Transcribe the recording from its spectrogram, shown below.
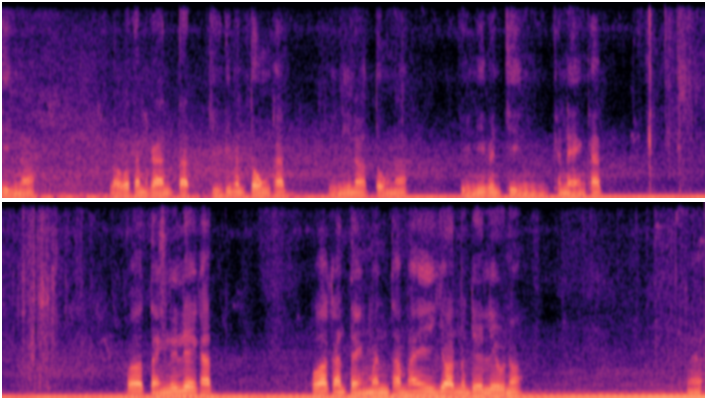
กิ่งเนาะ เราก็ทำการตัดกิ่งที่มันตรงครับ กิ่งนี้เนาะตรงเนาะ กิ่งนี้เป็นกิ่งแขนงครับ ก็แต่งเรื่อยๆครับ เพราะว่าการแต่งมันทำให้ยอดมันเดินเร็วเนาะนะ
